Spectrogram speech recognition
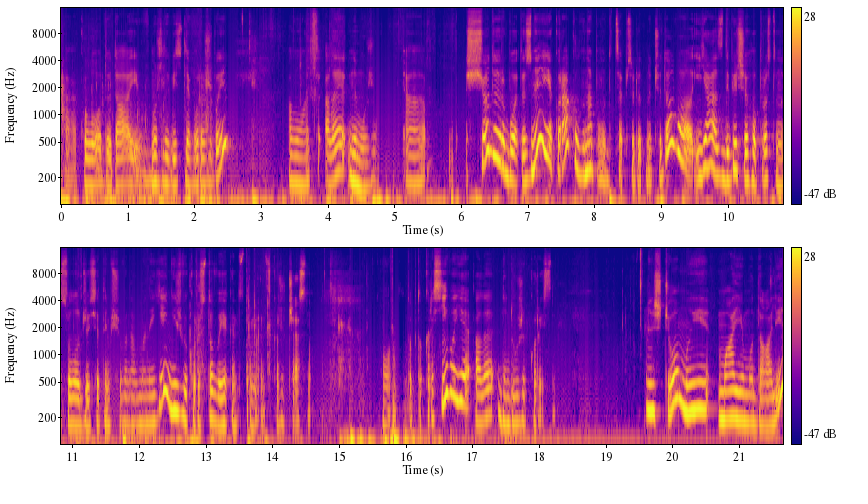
е, колоду, да, і можливість для ворожби. От, але не можу. Щодо роботи з нею, як оракул, вона поводиться абсолютно чудово. Я здебільшого просто насолоджуюся тим, що вона в мене є, ніж використовую як інструмент, скажу чесно. От, тобто красиво є, але не дуже корисно. Що ми маємо далі?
